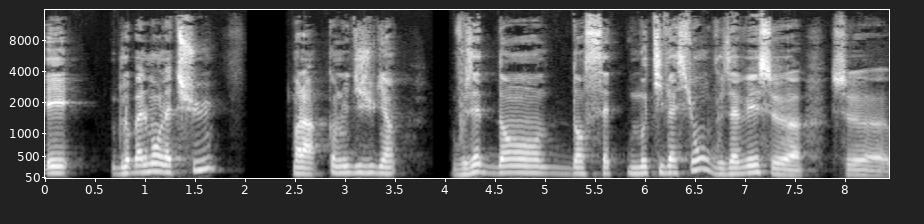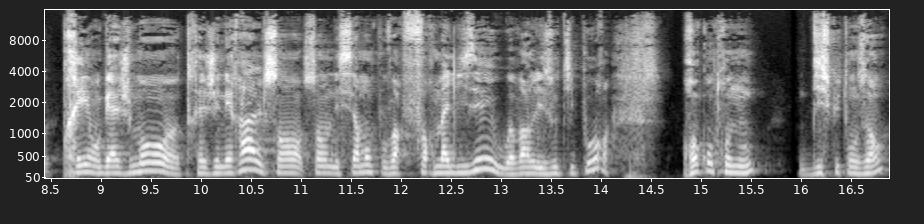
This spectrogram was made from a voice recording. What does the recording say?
Et globalement là-dessus, voilà, comme le dit Julien, vous êtes dans, dans cette motivation, vous avez ce, ce pré-engagement très général sans, sans nécessairement pouvoir formaliser ou avoir les outils pour. Rencontrons-nous, discutons-en.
